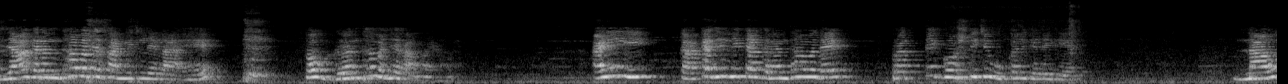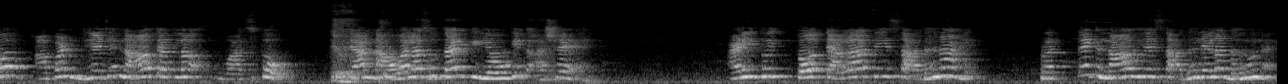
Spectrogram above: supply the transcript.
ज्या ग्रंथामध्ये सांगितलेला आहे तो ग्रंथ म्हणजे रामायण होय. आणि काकाजींनी त्या ग्रंथामध्ये प्रत्येक गोष्टीची उकल केलेली आहे नाव आपण जे जे नाव त्यातलं वाचतो त्या नावाला सुद्धा एक यौगिक आशय आहे. आणि तो तो त्याला ती साधना आहे. प्रत्येक नाव हे साधनेला धरून आहे.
